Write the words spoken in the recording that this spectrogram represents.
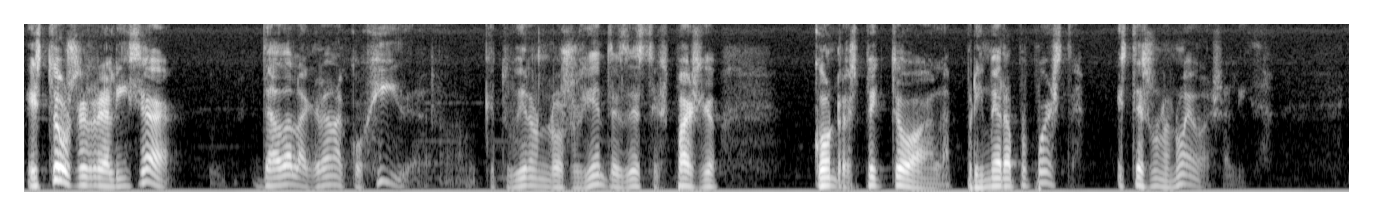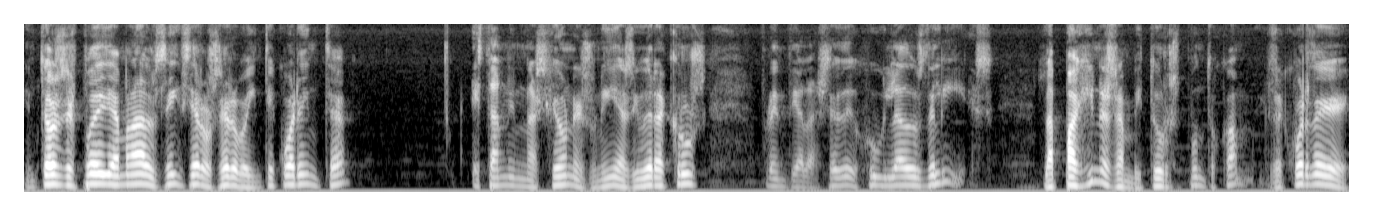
Esto se realiza dada la gran acogida que tuvieron los oyentes de este espacio con respecto a la primera propuesta. Esta es una nueva salida. Entonces puede llamar al 600-2040. Están en Naciones Unidas y Veracruz frente a la sede de jubilados del IES. La página es ambitours.com. Recuerde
